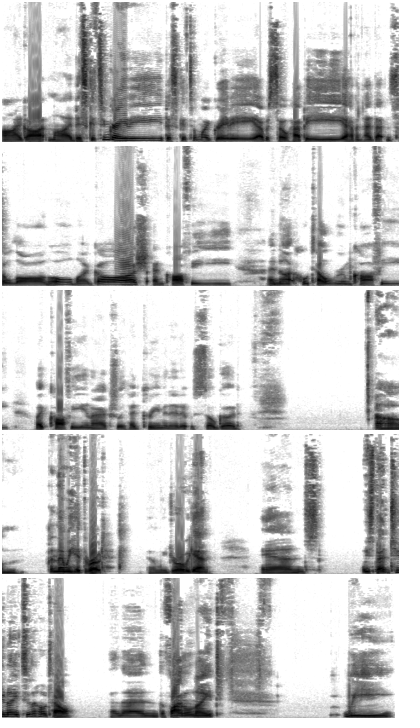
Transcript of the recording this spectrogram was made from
I got my biscuits and gravy, biscuits and white gravy. I was so happy. I haven't had that in so long. Oh my gosh. And coffee and not hotel room coffee, like coffee and I actually had cream in it. It was so good. Um, and then we hit the road and we drove again. And we spent two nights in a hotel. And then the final night, we,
